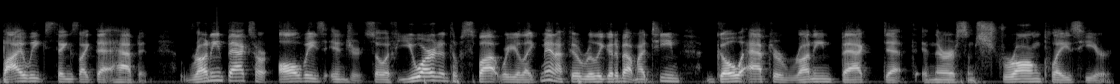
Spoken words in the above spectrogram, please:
bye weeks, things like that happen running backs are always injured. So if you are at the spot where you're like, man, I feel really good about my team, go after running back depth. And there are some strong plays here.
